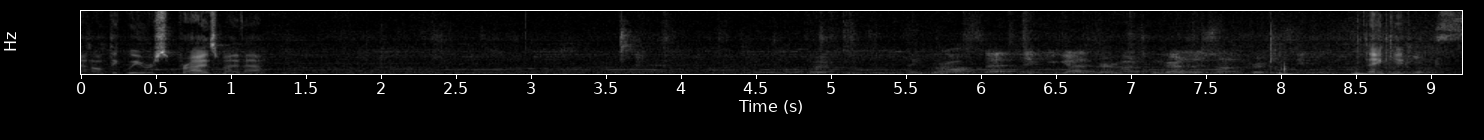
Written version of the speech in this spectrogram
I don't think we were surprised by that. We're all set. Thank you guys very much. Congratulations on a terrific season. Thank you. Thanks.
